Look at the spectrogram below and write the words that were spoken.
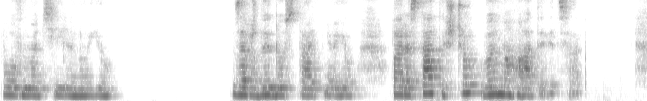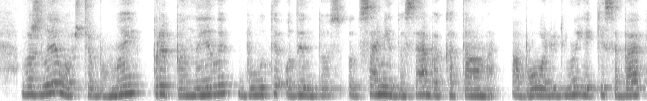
повноцільною, завжди достатньою, перестати що? Вимагати від себе. Важливо, щоб ми припинили бути один до, самі до себе катами або людьми, які себе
